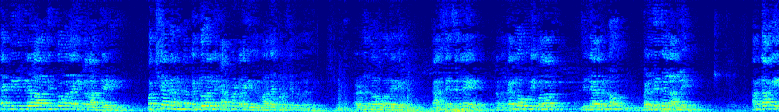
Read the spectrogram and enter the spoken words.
ಯಾಕೆ ನೀವು ಇದ್ರೆಲ್ಲ ನಿಂತ್ಕೋಬೋದಾಗಿತ್ತಲ್ಲ ಅಂತ ಹೇಳಿ. ಪಕ್ಷ ನನ್ನ ಬೆಂಗಳೂರಲ್ಲಿ ಕಾರ್ಪೊರೇಟರ್ ಆಗಿದ್ರು ಮಾದೇಶ್ವರ ಕ್ಷೇತ್ರದಲ್ಲಿ. ಅಡ್ದು ನಾವು ಒಂದೇ ಕಾನ್ಸ್ಟಿಟ್ಯೂನ್ಸ್ ಅಲ್ಲೇ ನಮ್ಮ ಕರ್ಮಭೂಮಿ ಕೋಲಾರ ಜಿಲ್ಲೆ ಆದ್ರೂ ಬೆಳೆದಿದ್ದೆಲ್ಲ ಅಲ್ಲಿ. ಹಂಗಾಗಿ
